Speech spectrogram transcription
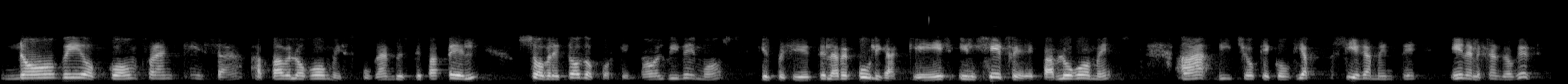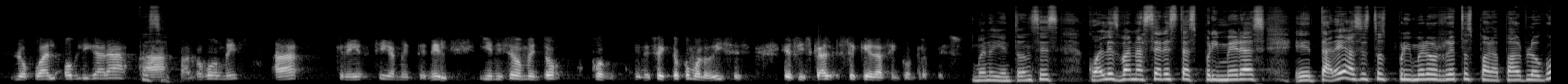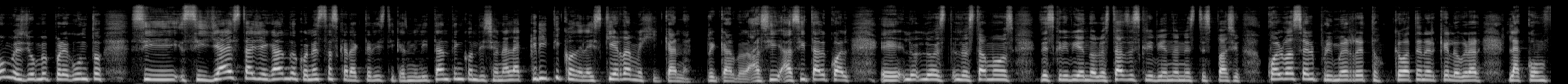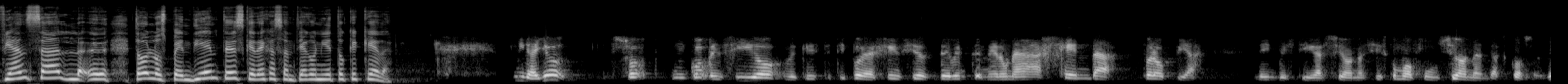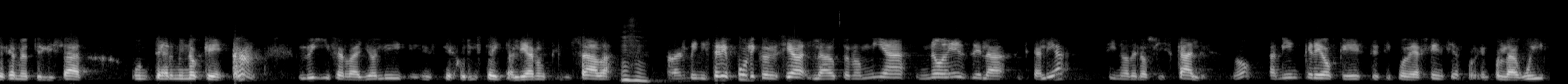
No veo con franqueza a Pablo Gómez jugando este papel, sobre todo porque no olvidemos que el presidente de la República, que es el jefe de Pablo Gómez, ha dicho que confía ciegamente en Alejandro Gertz, lo cual obligará pues a Pablo Gómez a creer ciegamente en él. Y en ese momento en efecto, como lo dices, el fiscal se queda sin contrapeso. Bueno, y entonces, ¿cuáles van a ser estas primeras eh, tareas, estos primeros retos para Pablo Gómez? Yo me pregunto si, si ya está llegando con estas características, militante incondicional a crítico de la izquierda mexicana, Ricardo, así, así tal cual eh, lo, estamos describiendo, lo estás describiendo en este espacio. ¿Cuál va a ser el primer reto que va a tener que lograr? ¿La confianza, eh, todos los pendientes que deja Santiago Nieto, qué queda? Mira, yo soy un convencido de que este tipo de agencias deben tener una agenda propia de investigación, así es como funcionan las cosas. Déjame utilizar un término que Luigi Ferraioli, este jurista italiano, utilizaba. El Ministerio Público decía, la autonomía no es de la Fiscalía, sino de los fiscales. ¿no? También creo que este tipo de agencias, por ejemplo la UIF,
